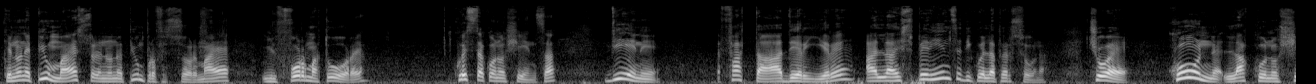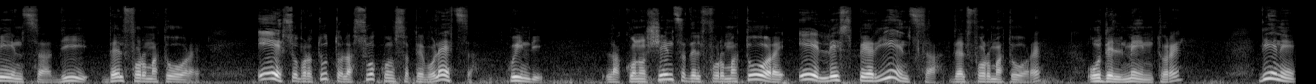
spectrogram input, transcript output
che non è più un maestro e non è più un professore, ma è il formatore, questa conoscenza viene fatta aderire alla esperienza di quella persona, cioè con la conoscenza di, del formatore e soprattutto la sua consapevolezza, quindi la conoscenza del formatore e l'esperienza del formatore o del mentore, viene,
